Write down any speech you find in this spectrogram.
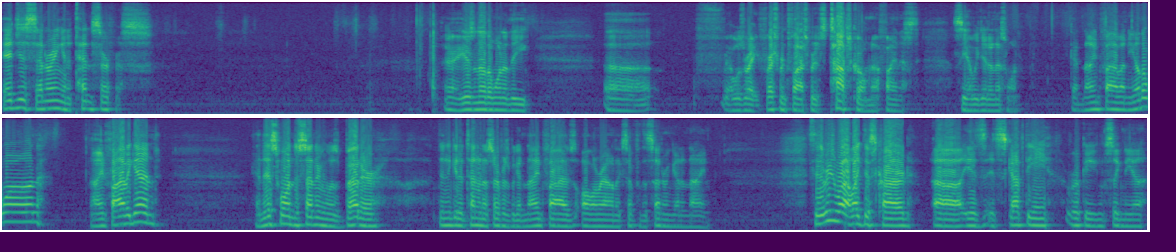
edges, centering, and a 10 surface. All right, here's another one of the. Uh, I was right, freshman flash, but it's Topps Chrome, not finest. See how we did on this one. Got 9.5 on the other one. 9.5 again. And this one, the centering was better. Didn't get a 10 on the surface, but got 9.5s all around, except for the centering got a 9. See, the reason why I like this card uh, is it's got the rookie insignia.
